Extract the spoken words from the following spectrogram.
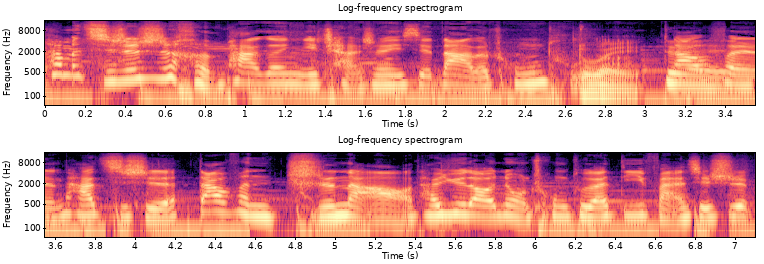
他们其实是很怕跟你产生一些大的冲突。对，对大部分人他其实大部分直男啊，他遇到那种冲突，他第一反应其实是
